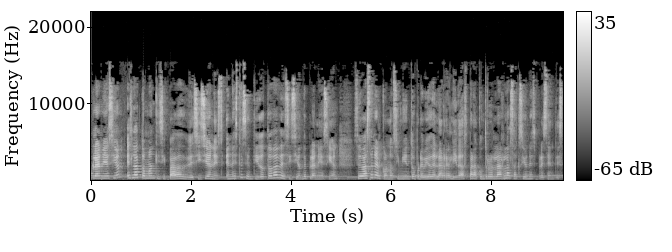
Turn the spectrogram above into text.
planeación es la toma anticipada de decisiones. En este sentido, toda decisión de planeación se basa en el conocimiento previo de la realidad para controlar las acciones presentes,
